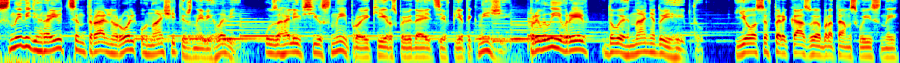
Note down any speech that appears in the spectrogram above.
Сни відіграють центральну роль у нашій тижневій главі. Узагалі, всі сни, про які розповідається в п'ятикнижжі, привели євреїв до вигнання до Єгипту. Йосиф переказує братам свої сни.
